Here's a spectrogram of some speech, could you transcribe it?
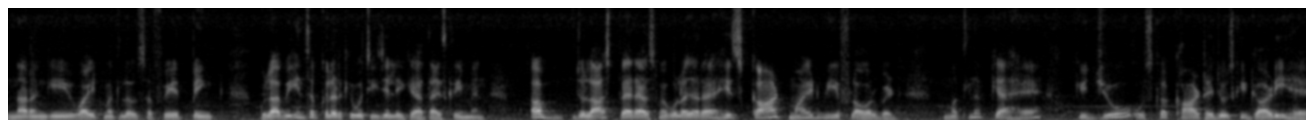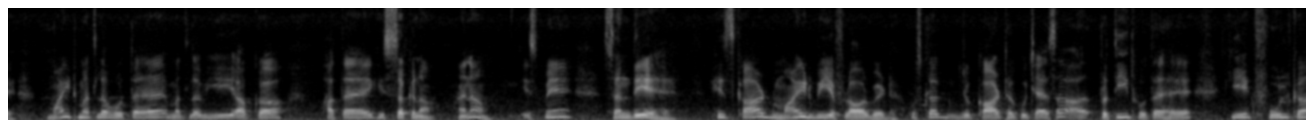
नारंगी वाइट मतलब सफ़ेद, पिंक, गुलाबी, इन सब कलर की वो चीज़ें लेके आता है आइसक्रीम मैन अब जो लास्ट पैरा है, उसमें बोला जा रहा है his cart might be a flower bed मतलब क्या है कि जो उसका कार्ट है, जो उसकी गाड़ी है माइट मतलब होता है मतलब ये आपका आता है कि सकना, है ना? इसमें संदेह है। His cart might be a flower bed उसका जो कार्ट है, कुछ ऐसा प्रतीत होता है कि एक फूल का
